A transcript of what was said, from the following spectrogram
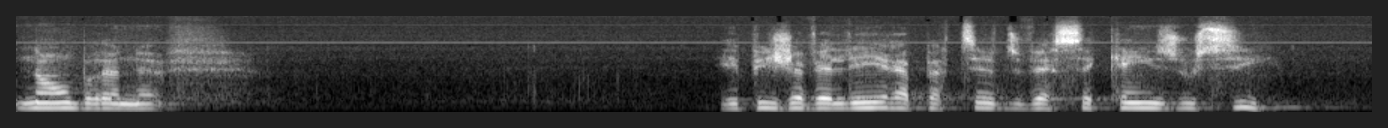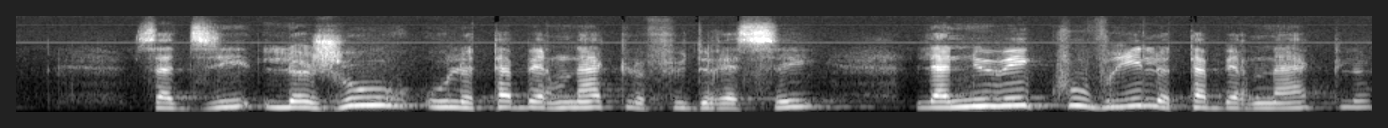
Nombre 9. Et puis je vais lire à partir du verset 15 aussi. Ça dit, le jour où le tabernacle fut dressé, la nuée couvrit le tabernacle,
